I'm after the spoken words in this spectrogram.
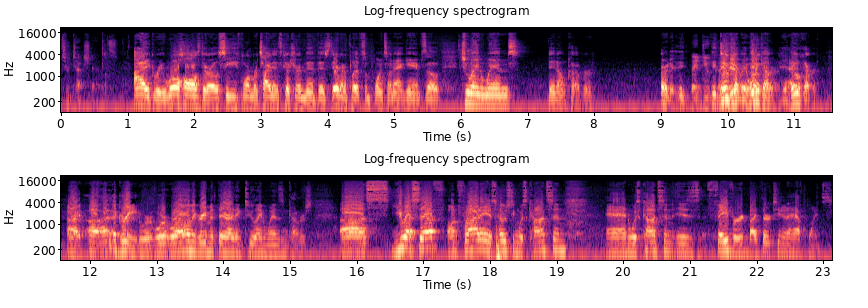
two touchdowns. I agree. Will Hall's their OC, former tight ends coach in Memphis. They're going to put up some points on that game. So Tulane wins. They don't cover. Or they, They do They cover. do cover. They They, will do cover. cover, yeah. They will cover. All right, uh, agreed. We're, we're, we're all in agreement there. I think Tulane wins and covers. Uh, USF on Friday is hosting Wisconsin, and Wisconsin is favored by 13 and a half points.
